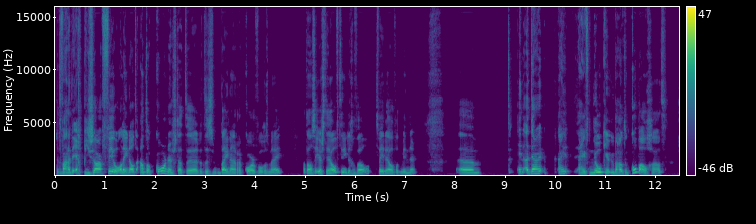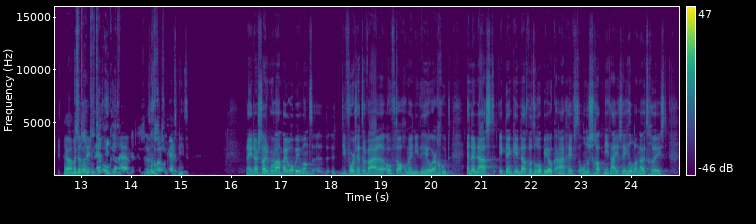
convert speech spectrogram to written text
Het waren er echt bizar veel. Alleen al het aantal corners, dat, uh, dat is bijna een record volgens mij. Althans, eerste helft in ieder geval. Tweede helft wat minder. Um, en uh, daar, hij, hij, heeft nul keer überhaupt een kopbal gehad. Ja, maar dus dat doet hij ook niet aan hem. Dat geloof ik echt niet. Nee, daar sluit ik me aan bij Robbie, want die voorzetten waren over het algemeen niet heel erg goed. En daarnaast, ik denk inderdaad wat Robbie ook aangeeft, onderschat niet, hij is er heel lang uit geweest.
